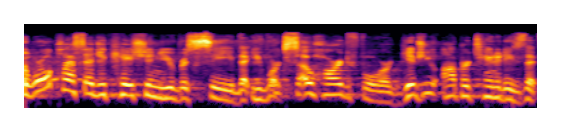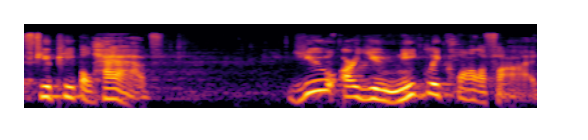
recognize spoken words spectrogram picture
The world class education you've received, that you've worked so hard for, gives you opportunities that few people have, you are uniquely qualified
